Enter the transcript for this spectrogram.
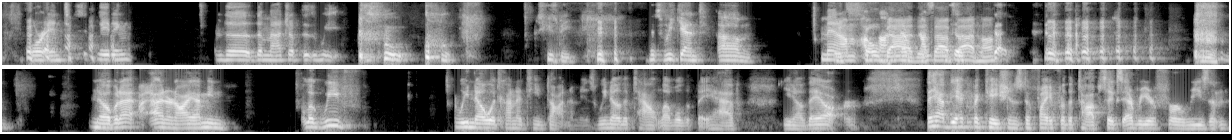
or anticipating the the matchup this week excuse me, this weekend. Um, Man, it's I'm so I'm bad. I'm It's that so- bad, huh? no, but I, I don't know. I, I mean, look, we've we know what kind of team Tottenham is. We know the talent level that they have. You know, they are they have the expectations to fight for the top six every year for a reason.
